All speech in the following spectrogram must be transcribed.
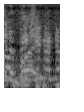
taking a break.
